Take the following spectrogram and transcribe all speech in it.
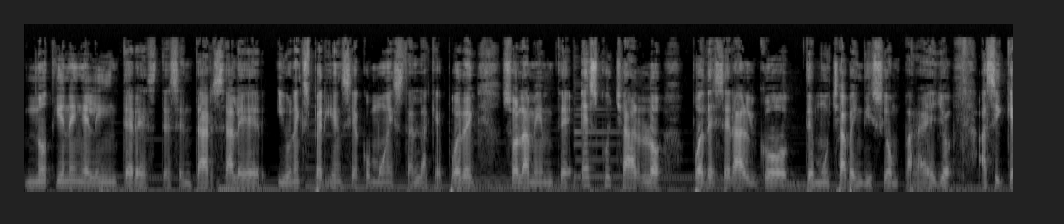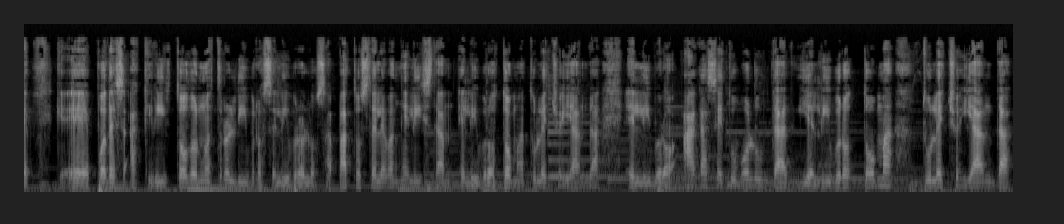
no tienen el interés de sentarse a leer y una experiencia como esta en la que pueden solamente escucharlo puede ser algo de mucha bendición para ellos. Así que, eh, puedes adquirir todos nuestros libros, el libro Los zapatos del evangelista, el libro Toma tu lecho y anda, el libro Hágase tu voluntad y el libro Toma tu lecho y anda.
